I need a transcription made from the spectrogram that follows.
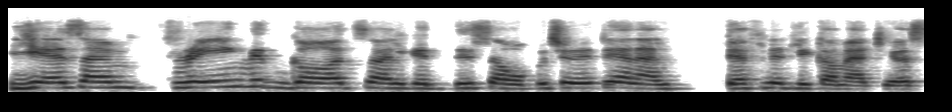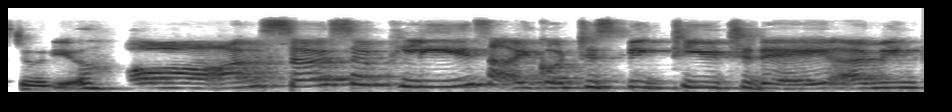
yes, I'm praying with God so I'll get this opportunity and I'll definitely come at your studio. oh, I'm so, so pleased I got to speak to you today. I mean,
